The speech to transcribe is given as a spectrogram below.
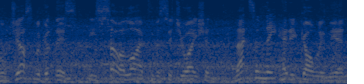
Well, just look at this. He's so alive to the situation. That's a neat-headed goal in the end.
